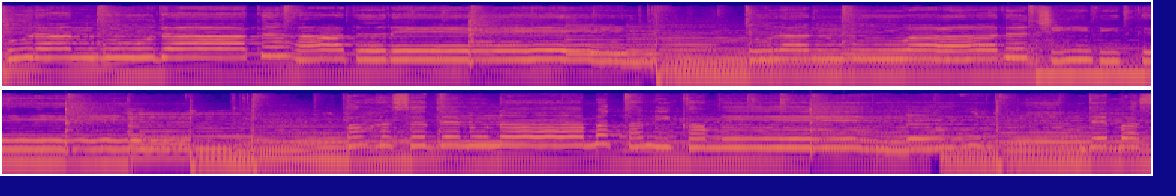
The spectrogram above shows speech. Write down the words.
Kuran budak hadre ජීවිතේ. පහස දැනුනාම තනිකමේ. දෙබස්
